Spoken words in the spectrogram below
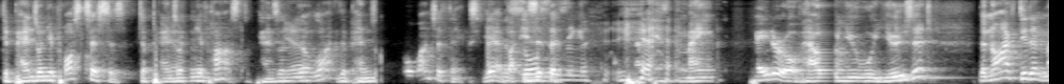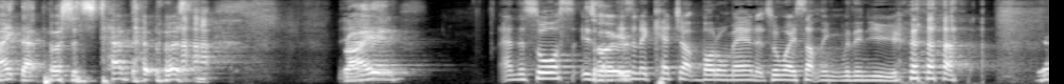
Depends on your processes. Depends yeah. on your past. Depends on yeah. your life. Depends on a whole bunch of things. Yeah, but is it the, thing, the, yeah. the main indicator of how you will use it? The knife didn't make that person stab that person, right? And the source is so, isn't a ketchup bottle, man. It's always something within you. Yeah.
